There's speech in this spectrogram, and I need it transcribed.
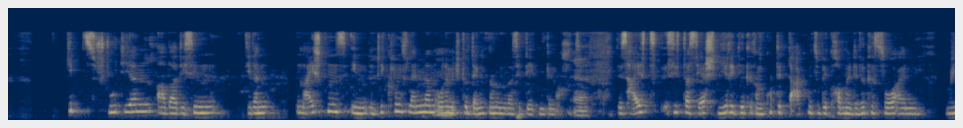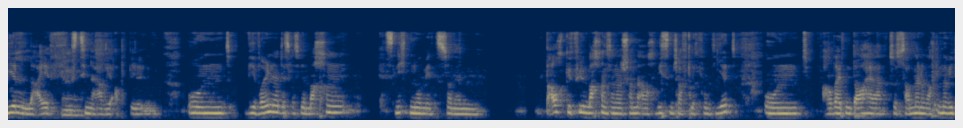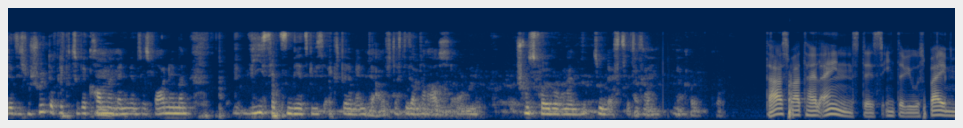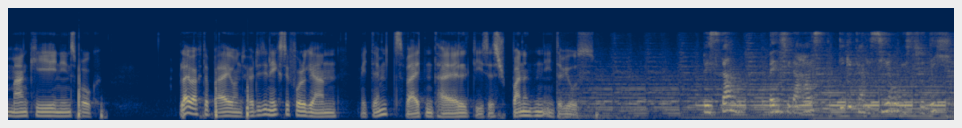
gibt es Studien, aber die sind, die werden meistens in Entwicklungsländern oder mit Studenten an Universitäten gemacht. Ja. Das heißt, es ist da sehr schwierig, wirklich an gute Daten zu bekommen, die wirklich so ein Real-Life-Szenario abbilden. Und wir wollen ja das, was wir machen, jetzt nicht nur mit so einem Bauchgefühl machen, sondern schon auch wissenschaftlich fundiert und arbeiten daher zusammen, um auch immer wieder diesen Schulterblick zu bekommen, Mhm. wenn wir uns was vornehmen, wie setzen wir jetzt gewisse Experimente auf, dass das einfach auch ähm, Schlussfolgerungen zulässt sozusagen. Okay. Ja, cool, cool. Das war Teil 1 des Interviews bei Monkey in Innsbruck. Bleib auch dabei und hör dir die nächste Folge an mit dem zweiten Teil dieses spannenden Interviews. Bis dann, wenn es wieder heißt, Digitalisierung ist für dich.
